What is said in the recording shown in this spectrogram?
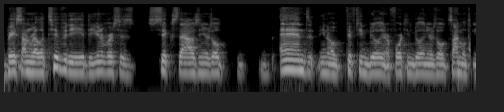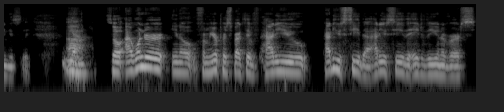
based on relativity, the universe is six thousand years old, and you know fifteen billion or fourteen billion years old simultaneously. Yeah. Um, so I wonder, you know, from your perspective, how do you how do you see that? How do you see the age of the universe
